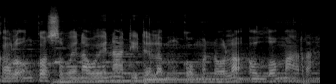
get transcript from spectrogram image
kalau engkau sewena-wena di dalam engkau menolak Allah marah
